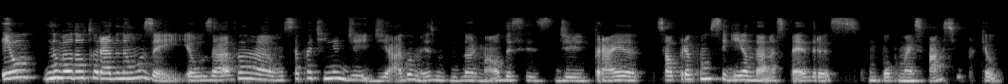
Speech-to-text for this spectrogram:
eu, no meu doutorado, não usei. Eu usava um sapatinho de, de água mesmo, normal, desses de praia, só para eu conseguir andar nas pedras um pouco mais fácil, porque o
